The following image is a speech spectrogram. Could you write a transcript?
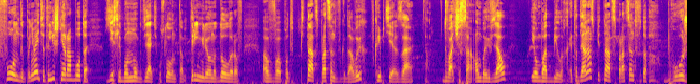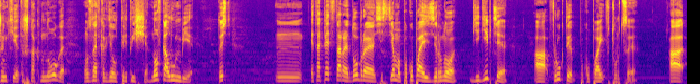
фонды, понимаете, это лишняя работа. Если бы он мог взять, условно, там, 3 миллиона долларов а, в, под 15% годовых в крипте за там, 2 часа, он бы их взял, и он бы отбил их. Это для нас 15%, это, боженьки, это ж так много. Он знает, как делать 3000, но в Колумбии. То есть это опять старая добрая система «покупай зерно в Египте, а фрукты покупай в Турции». А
